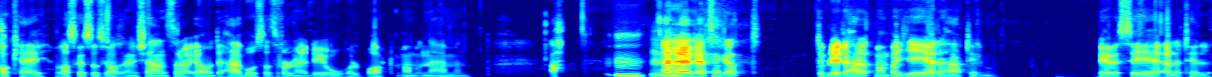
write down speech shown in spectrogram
Okej, vad ska socialtjänsten då? Ja, det här bostadsförhållandet det är ju ohållbart. Man, nej, men. Mm. Mm. Eller, eller jag tänker att det blir det här att man bara ger det här till BVC eller till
